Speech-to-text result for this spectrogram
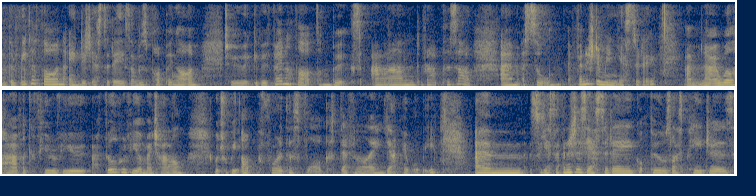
and the readathon ended yesterday so I'm just popping on to give you final thoughts on books and wrap this up. Um, so I finished Immune yesterday. Um, now I will have like a few review, a full review on my channel which will be up before this vlog, definitely. Yeah, it will be. Um, so yes, I finished this yesterday, got through those last pages.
